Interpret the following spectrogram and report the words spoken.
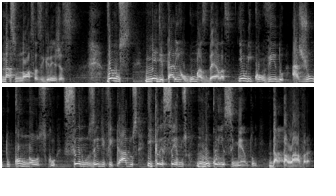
nas nossas igrejas. Vamos meditar em algumas delas e eu lhe convido a, junto conosco, sermos edificados e crescermos no conhecimento da palavra.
